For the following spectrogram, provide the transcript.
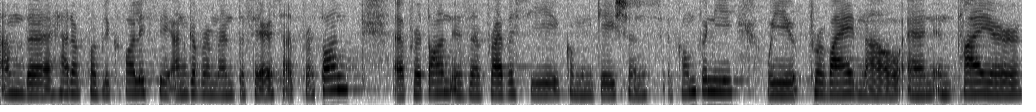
I'm the head of public policy and government affairs at Proton. Uh, Proton is a privacy communications company. We provide now an entire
